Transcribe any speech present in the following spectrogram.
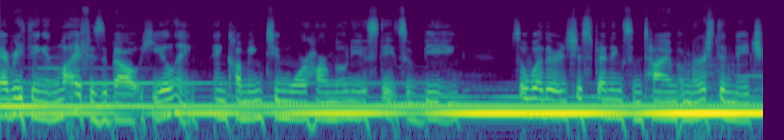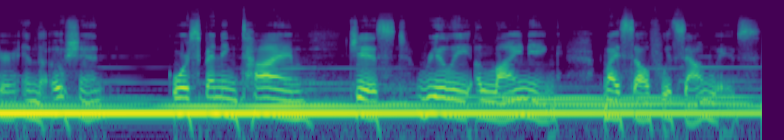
Everything in life is about healing and coming to more harmonious states of being. So whether it's just spending some time immersed in nature, in the ocean, or spending time just really aligning myself with sound waves.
